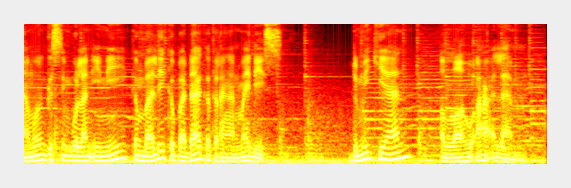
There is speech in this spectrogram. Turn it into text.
Namun kesimpulan ini kembali kepada keterangan medis. Demikian, Allahu a'lam.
